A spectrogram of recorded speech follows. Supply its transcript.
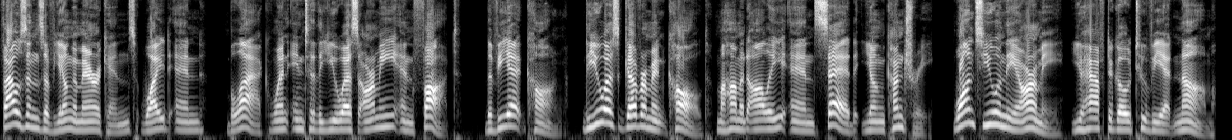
Thousands of young Americans, white and black, went into the U.S. Army and fought the Viet Cong. The U.S. government called Muhammad Ali and said, Young country, wants you in the army, you have to go to Vietnam.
